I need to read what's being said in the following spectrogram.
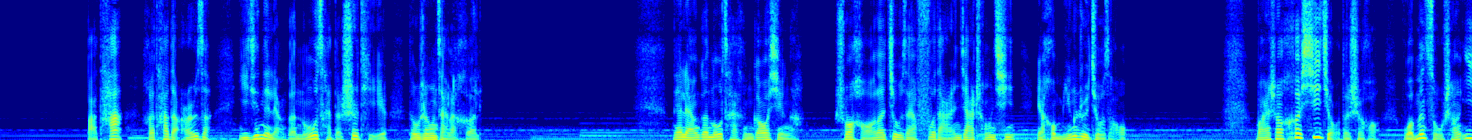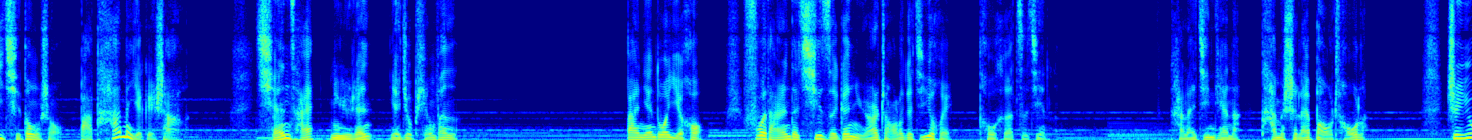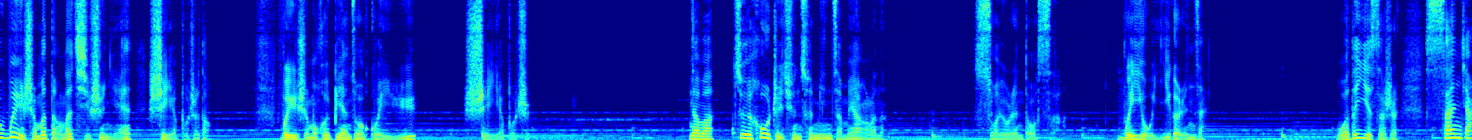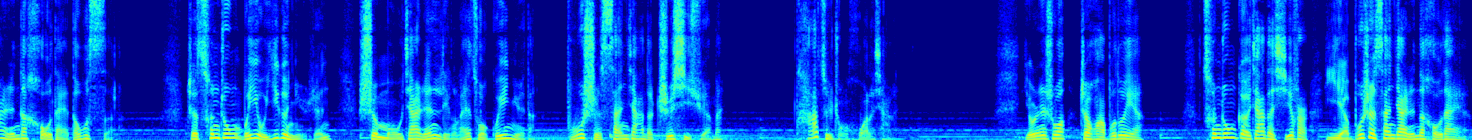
把他和他的儿子以及那两个奴才的尸体都扔在了河里。那两个奴才很高兴啊。说好了，就在傅大人家成亲，然后明日就走。晚上喝喜酒的时候，我们祖上一起动手，把他们也给杀了，钱财、女人也就平分了。半年多以后，傅大人的妻子跟女儿找了个机会投河自尽了。看来今天呢，他们是来报仇了。至于为什么等了几十年，谁也不知道；为什么会变作鬼鱼，谁也不知。那么最后这群村民怎么样了呢？所有人都死了，唯有一个人在。我的意思是，三家人的后代都死了，这村中唯有一个女人是某家人领来做闺女的，不是三家的直系血脉，她最终活了下来。有人说这话不对呀，村中各家的媳妇儿也不是三家人的后代呀。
